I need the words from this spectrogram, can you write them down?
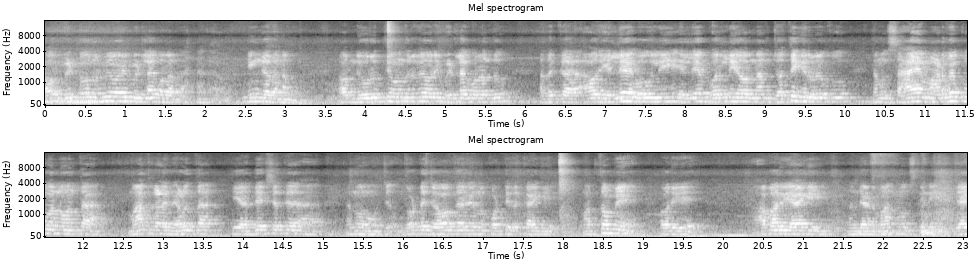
ಅವ್ರು ಬಿಟ್ಟು ಹೋದ್ರು ಭೀ ಅವ್ರಿಗೆ ಬಿಡ್ಲಾಕ್ ಬರಲ್ಲ. ಹಿಂಗದ ನಮ್ಗೆ ಅವ್ರ ನಿವೃತ್ತಿ ಹೊಂದ್ರು ಭೀ ಅವ್ರಿಗೆ ಬಿಡ್ಲಾಕ್ ಬರೋದು. ಅದಕ್ಕೆ ಅವ್ರು ಎಲ್ಲೇ ಹೋಗಲಿ, ಎಲ್ಲೇ ಬರಲಿ, ಅವ್ರು ನಮ್ಮ ಜೊತೆಗಿರಬೇಕು ನಮಗೆ ಸಹಾಯ ಮಾಡಬೇಕು ಅನ್ನುವಂಥ ಮಾತುಗಳನ್ನು ಹೇಳುತ್ತಾ ಈ ಅಧ್ಯಕ್ಷತೆ ಅನ್ನು ದೊಡ್ಡ ಜವಾಬ್ದಾರಿಯನ್ನು ಕೊಟ್ಟಿದ್ದಕ್ಕಾಗಿ ಮತ್ತೊಮ್ಮೆ ಅವರಿಗೆ ಆಭಾರಿಯಾಗಿ ನಂದೆರಡು ಮಾತು ಮುಗಿಸ್ತೀನಿ. ಜೈ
